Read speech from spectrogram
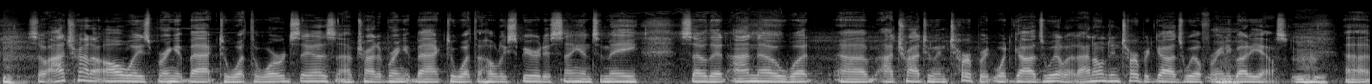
Mm-hmm. So I try to always bring it back to what the Word says. I try to bring it back to what the Holy Spirit is saying to me so that I know what uh, I try to interpret what God's will is. I don't interpret God's will for mm-hmm. anybody else. Mm-hmm. Uh,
